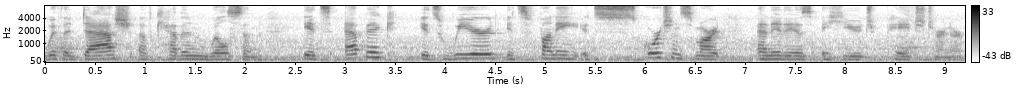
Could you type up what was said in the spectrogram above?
with a dash of Kevin Wilson. It's epic, it's weird, it's funny, it's scorching smart, and it is a huge page turner.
